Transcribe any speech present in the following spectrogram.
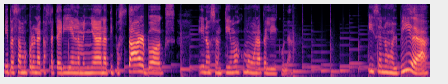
y pasamos por una cafetería en la mañana tipo Starbucks y nos sentimos como una película. Y se nos olvida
